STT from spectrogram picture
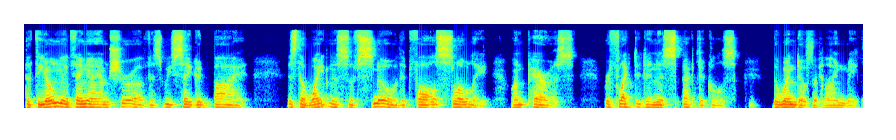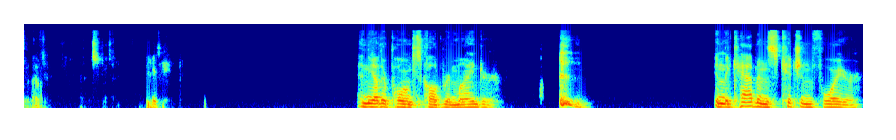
that the only thing I am sure of as we say goodbye is the whiteness of snow that falls slowly on Paris, reflected in his spectacles, the window behind me. And the other poem is called Reminder. in the cabin's kitchen foyer,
